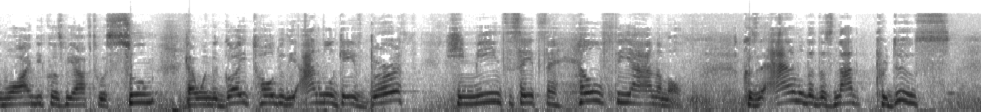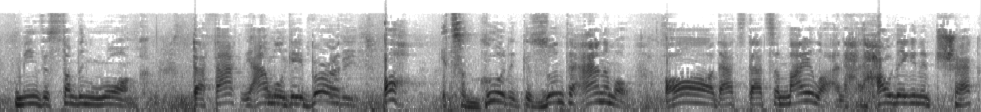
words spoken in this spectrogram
Why? Because we have to assume that when the guy told you the animal gave birth, he means to say it's a healthy animal. Because an animal that does not produce means there's something wrong. The fact the animal gave birth, oh, it's a good, a gesundte animal. Oh, that's that's a mila. And how are they going to check?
